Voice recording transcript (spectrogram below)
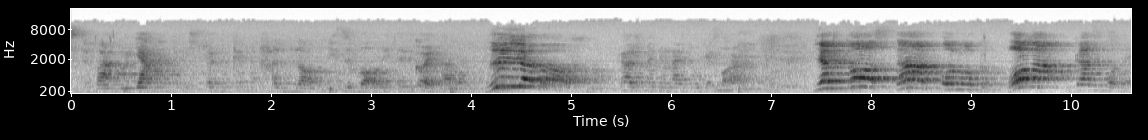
Stvarno, jako pristojno, kada, halo, izvolite, tko je tamo? Nije važno, kaže meni onaj druge strane. Jel to stav onog vola gazvode?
